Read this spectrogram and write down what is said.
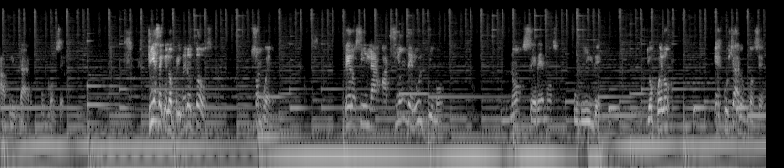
aplicar un consejo. Fíjese que los primeros dos son buenos, pero sin la acción del último no seremos humildes. Yo puedo escuchar un consejo,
